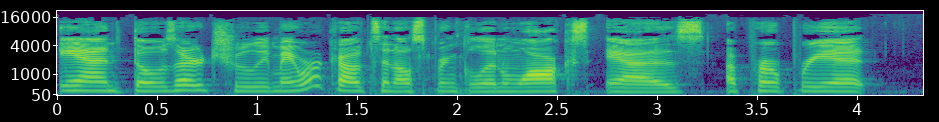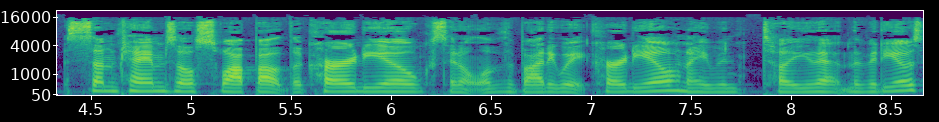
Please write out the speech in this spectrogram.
And those are truly my workouts, and I'll sprinkle in walks as appropriate Sometimes I'll swap out the cardio because I don't love the body weight cardio, and I even tell you that in the videos.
